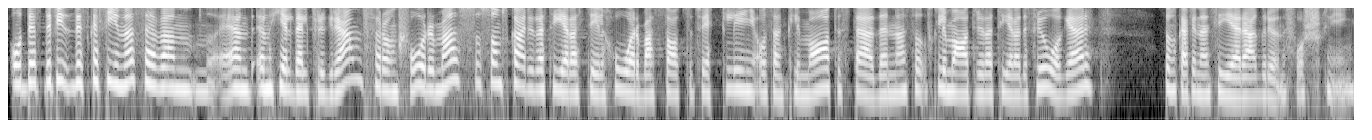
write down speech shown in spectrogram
och det, det, det, ska finnas även en, en hel del program för de formas som ska relateras till hållbar stadsutveckling och sen klimat och städerna, så klimatrelaterade frågor som ska finansiera grundforskning.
